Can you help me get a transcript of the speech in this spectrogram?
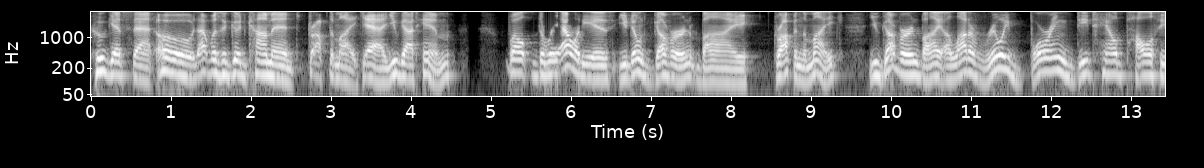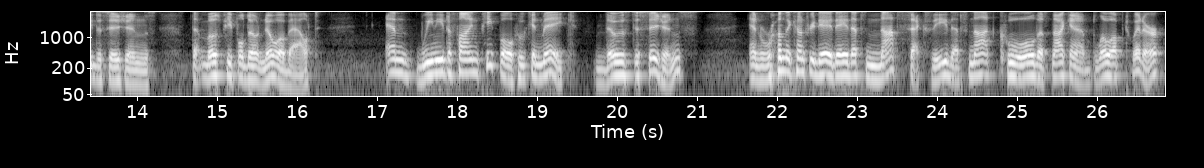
who gets that? Oh that was a good comment. Drop the mic. Yeah you got him. Well the reality is you don't govern by dropping the mic. You govern by a lot of really boring detailed policy decisions that most people don't know about. And we need to find people who can make those decisions and run the country day to day that's not sexy that's not cool that's not going to blow up twitter.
